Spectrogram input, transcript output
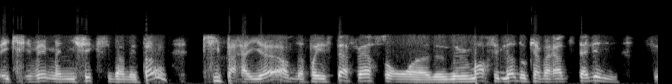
écrivain magnifique s'il en est un, qui par ailleurs n'a pas hésité à faire son de, de mémoire, c'est l'ode au camarade Staline, ce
